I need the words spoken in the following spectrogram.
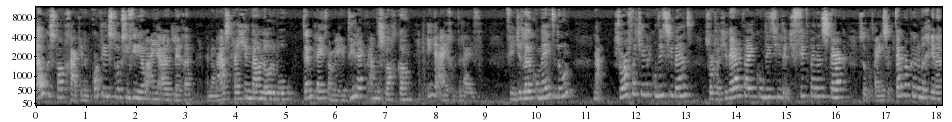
Elke stap ga ik in een korte instructievideo aan je uitleggen en daarnaast krijg je een downloadable template waarmee je direct aan de slag kan in je eigen bedrijf. Vind je het leuk om mee te doen? Nou, zorg dat je in de conditie bent. Zorg dat je werkt aan je conditie, dat je fit bent en sterk, zodat wij in september kunnen beginnen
